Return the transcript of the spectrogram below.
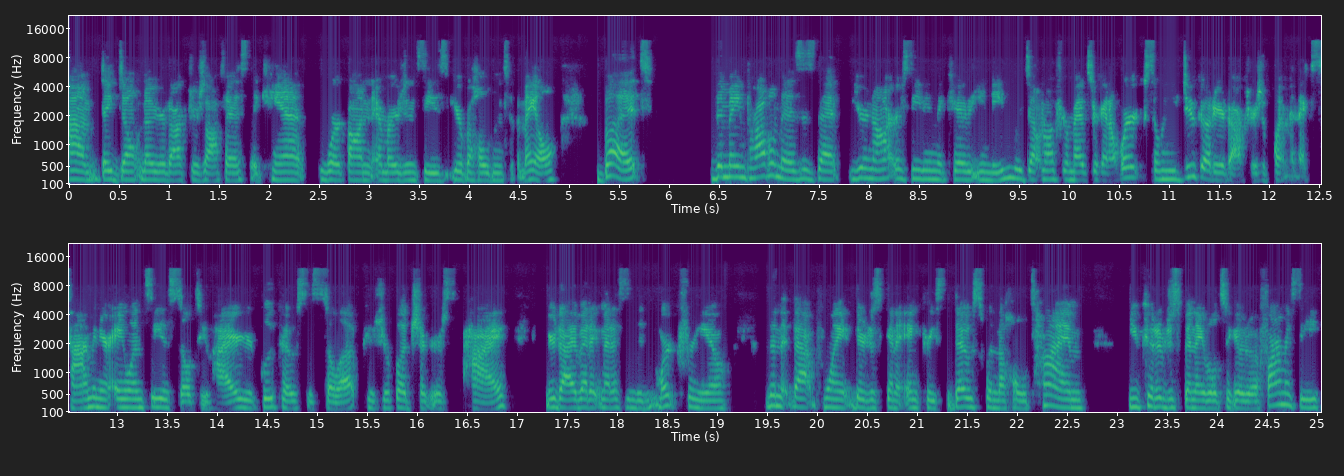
Um, they don't know your doctor's office. They can't work on emergencies. You're beholden to the mail. But the main problem is is that you're not receiving the care that you need. We don't know if your meds are going to work. So when you do go to your doctor's appointment next time and your A1C is still too high or your glucose is still up because your blood sugar is high, your diabetic medicine didn't work for you, then at that point they're just going to increase the dose when the whole time you could have just been able to go to a pharmacy,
